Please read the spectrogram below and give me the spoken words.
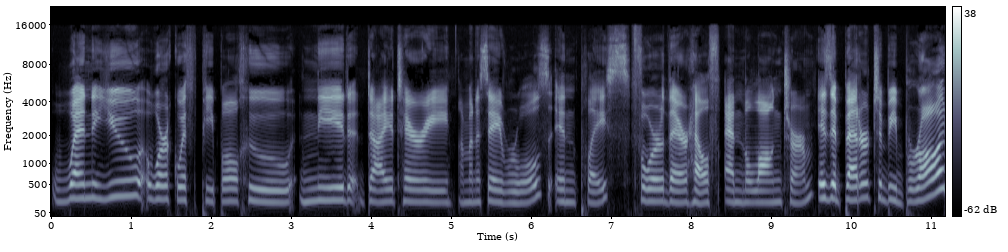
when you work with people who need dietary, I'm going to say rules in place for their health and the long term, is it better to be broad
